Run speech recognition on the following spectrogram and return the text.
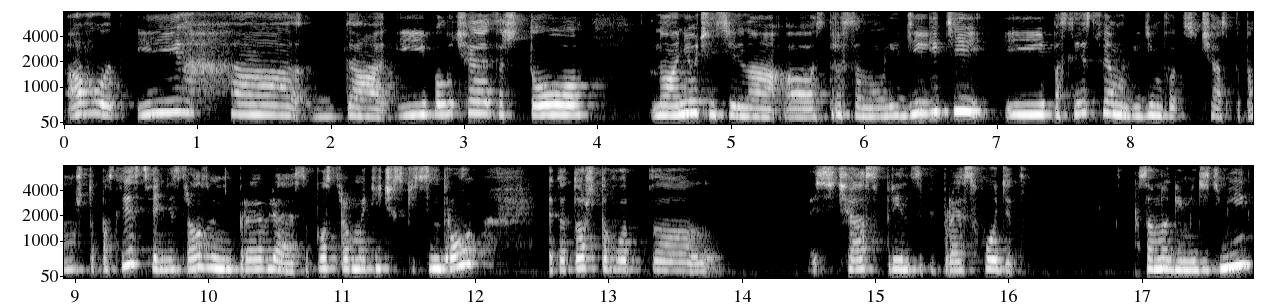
А вот, и а, да, и получается, что но ну, они очень сильно а, стрессанули дети, и последствия мы видим вот сейчас, потому что последствия не сразу не проявляются. Посттравматический синдром – это то, что вот а, сейчас, в принципе, происходит со многими детьми.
